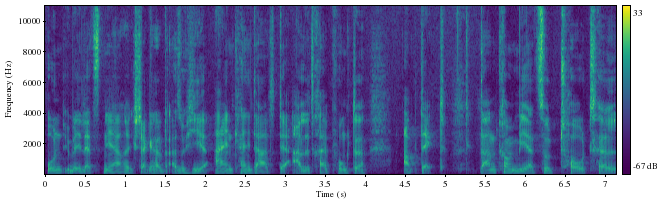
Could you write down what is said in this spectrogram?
und über die letzten Jahre gesteigert hat. Also hier ein Kandidat, der alle drei Punkte abdeckt. Dann kommen wir zu Total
